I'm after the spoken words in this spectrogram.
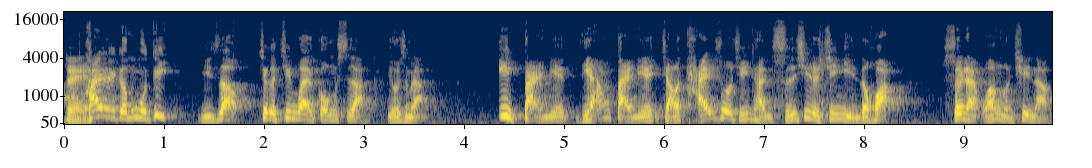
对，还有一个目的，你知道这个境外公司啊有什么呀？一百年、两百年，假如台塑集团持续的经营的话，虽然王永庆啊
